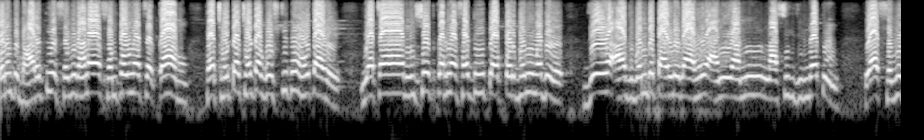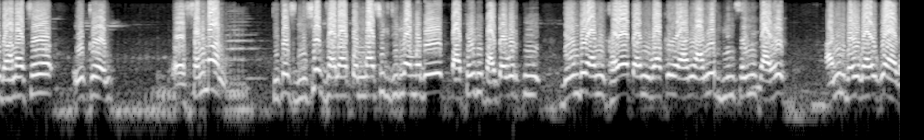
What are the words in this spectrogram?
परंतु भारतीय संविधानाला संपवण्याचं काम ह्या छोट्या छोट्या गोष्टीतून होत आहे. याचा निषेध करण्यासाठी त्या परभणीमध्ये जे आज बंद पाळलेलं आहे आणि आम्ही नाशिक जिल्ह्यातून या संविधानाचं एक सन्मान तिथंच निषेध झाला. पण नाशिक जिल्ह्यामध्ये पाथर्डी फाट्यावरती दोंडे आणि खळात आणि वाकळे आणि अनेक भीमसैनिक आहेत. अनिल भाऊ गायकवाड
